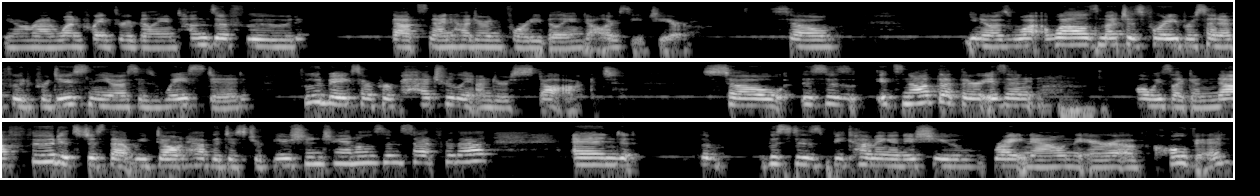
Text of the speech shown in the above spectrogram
you know, around 1.3 billion tons of food. That's $940 billion each year. So, you know, as while as much as 40% of food produced in the US is wasted, food banks are perpetually understocked. So this is, it's not that there isn't always like enough food. It's just that we don't have the distribution channels in set for that. And the this is becoming an issue right now in the era of COVID.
